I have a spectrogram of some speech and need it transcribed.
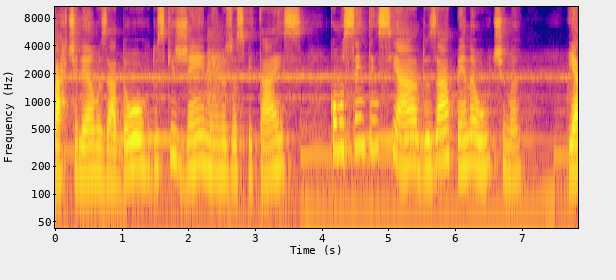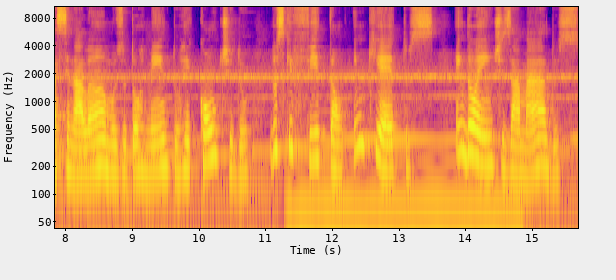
Partilhamos a dor dos que gemem nos hospitais como sentenciados à pena última e assinalamos o tormento recôntido dos que fitam inquietos em doentes amados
